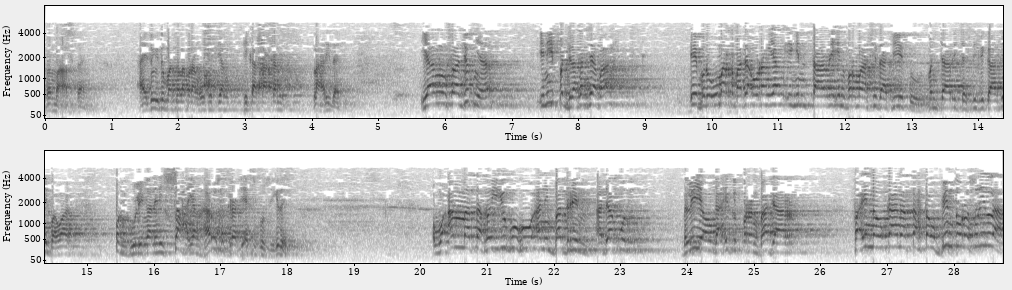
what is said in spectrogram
memaafkan Nah, itu itu masalah perang Uhud yang dikatakan lari tadi. Yang selanjutnya ini penjelasan siapa? Ibnu Umar kepada orang yang ingin cari informasi tadi itu, mencari justifikasi bahwa penggulingan ini sah yang harus segera dieksekusi gitu. Wa amma tahayyubuhu ani badrin adapun beliau gak ikut perang Badar fa innahu kana tahtau bintu Rasulillah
